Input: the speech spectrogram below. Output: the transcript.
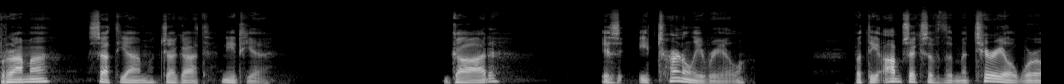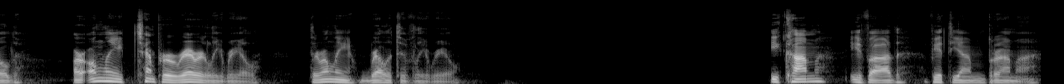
Brahma Satyam Jagat Mithya. God is eternally real, but the objects of the material world are only temporarily real. They're only relatively real. Ekam Evad Vitiyam Brahma.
